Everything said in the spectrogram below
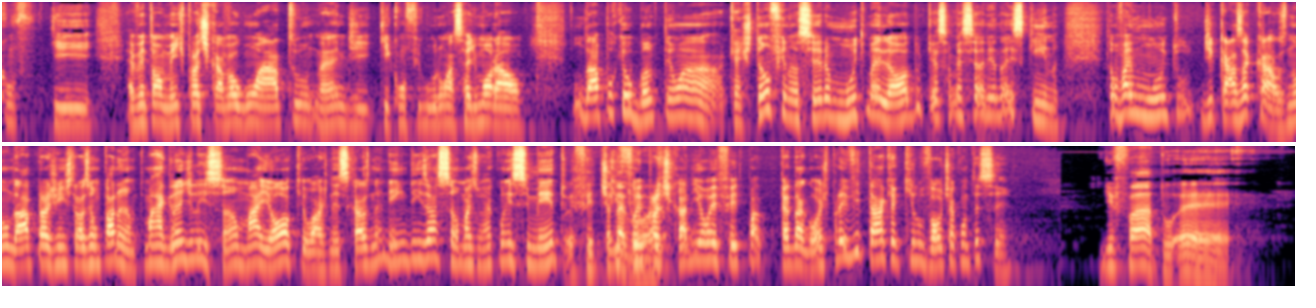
que eventualmente praticava algum ato né, de, que configura um assédio moral. Não dá porque o banco tem uma questão financeira muito melhor do que essa mercearia da esquina. Então vai muito de caso a caso, não dá para a gente trazer um parâmetro. Mas a grande lição maior que eu acho nesse caso não é nem a indenização, mas o reconhecimento o que foi praticado e é o efeito pedagógico para evitar que aquilo volte a acontecer. De fato, é,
